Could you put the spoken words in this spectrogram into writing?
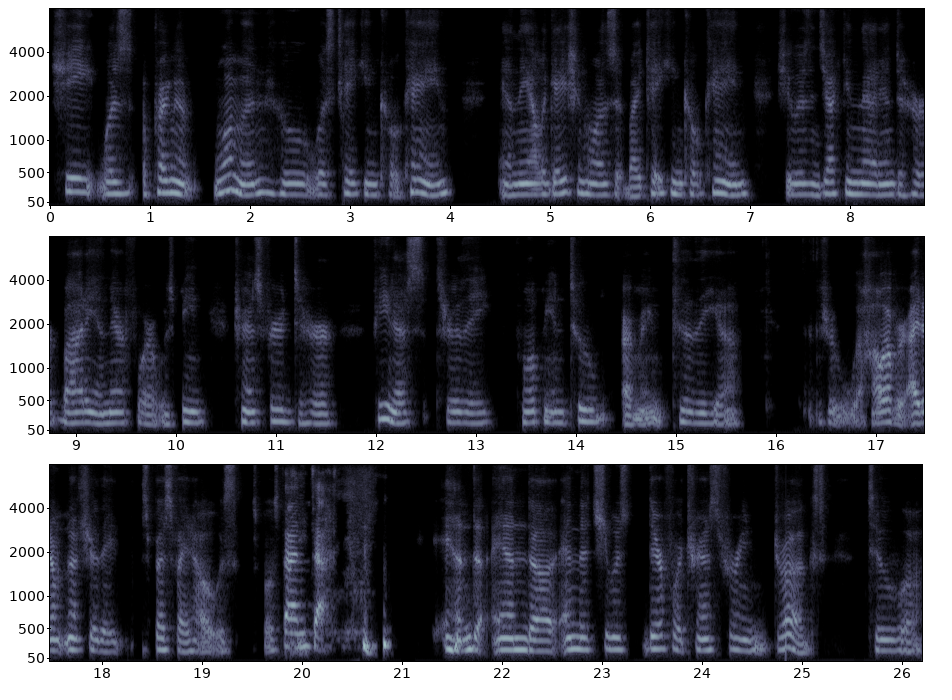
she was a pregnant woman who was taking cocaine and the allegation was that by taking cocaine, she was injecting that into her body and therefore it was being transferred to her fetus through the fallopian tube, I mean, to the, uh, through, however, I don't, not sure they specified how it was supposed to be. and, and, uh, and that she was therefore transferring drugs to, uh,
